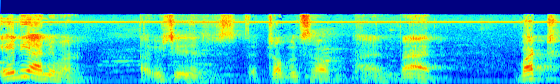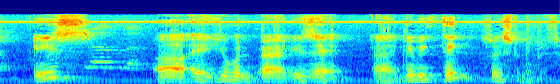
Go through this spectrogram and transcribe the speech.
any animal which is troublesome and bad, but is uh, a human, uh, is a living thing, so is to be preserved.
